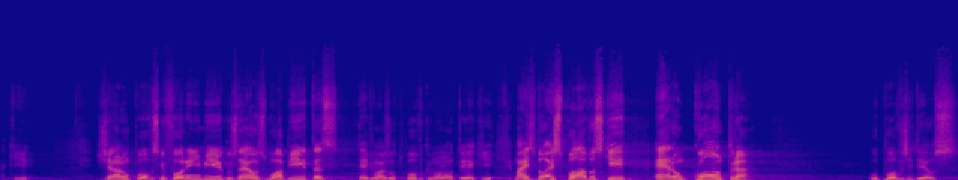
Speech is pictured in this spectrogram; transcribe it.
Aqui. Geraram povos que foram inimigos, né? Os moabitas, teve mais outro povo que eu não anotei aqui. Mas dois povos que eram contra o povo de Deus.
